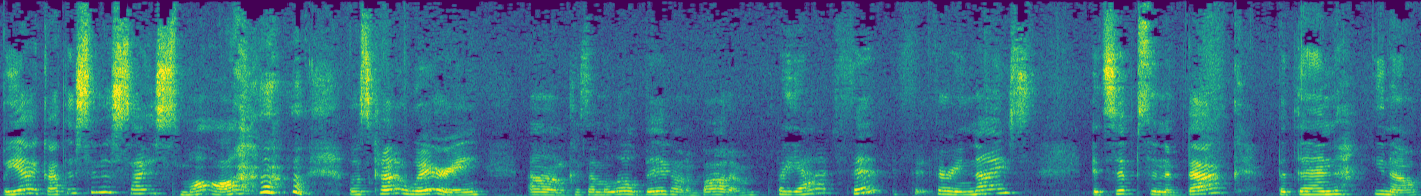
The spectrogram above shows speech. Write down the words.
But yeah, I got this in a size small. I was kind of wary because um, I'm a little big on the bottom. But yeah, it fit. It fit very nice. It zips in the back, but then, you know,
